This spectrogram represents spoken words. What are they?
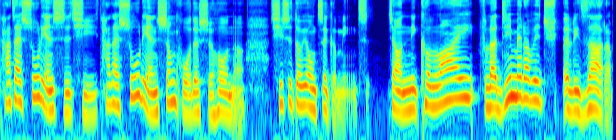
他在苏联时期，他在苏联生活的时候呢，其实都用这个名字，叫 Nikolai Vladimirovich Elizarov，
